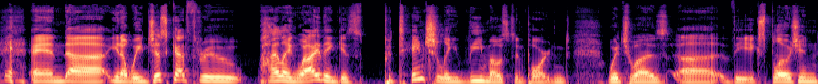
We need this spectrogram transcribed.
and uh, you know we just got through highlighting what I think is potentially the most important, which was uh, the explosion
